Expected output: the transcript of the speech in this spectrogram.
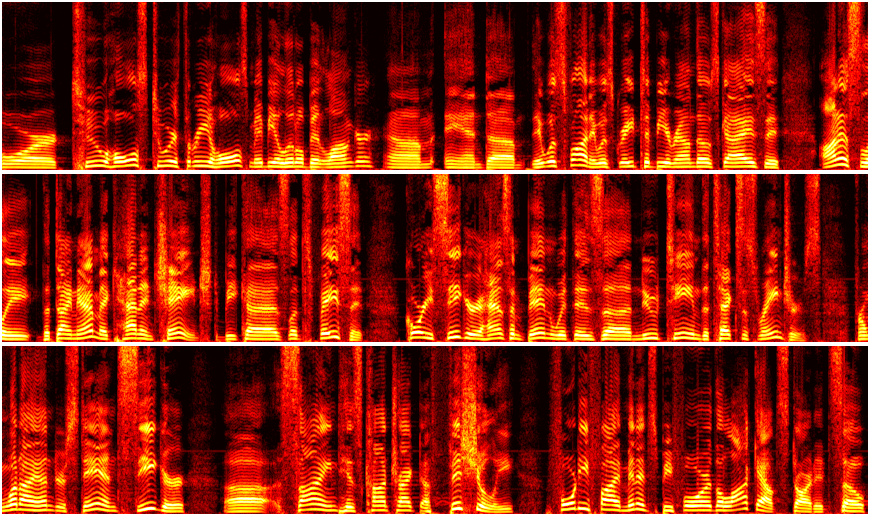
for two holes, two or three holes, maybe a little bit longer. Um, and um, it was fun. It was great to be around those guys. It, honestly, the dynamic hadn't changed because let's face it, Corey Seager hasn't been with his uh, new team, the Texas Rangers. From what I understand, Seager uh, signed his contract officially 45 minutes before the lockout started. So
